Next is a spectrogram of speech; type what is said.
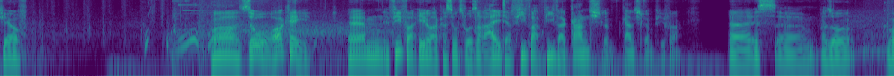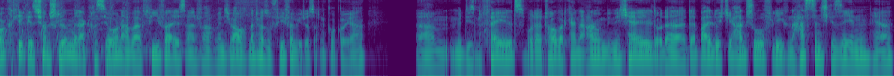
Steh auf. Oh, so, okay. Ähm, FIFA, eh nur Aggressionsursache. Alter, FIFA, FIFA, ganz schlimm, ganz schlimm, FIFA. Äh, ist, äh, also, Rocket League ist schon schlimm mit Aggression, aber FIFA ist einfach, wenn ich mir auch manchmal so FIFA-Videos angucke, ja, ähm, mit diesen Fails, wo der Torwart keine Ahnung, die nicht hält oder der Ball durch die Handschuhe fliegt und hast du nicht gesehen, ja,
